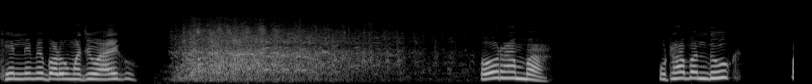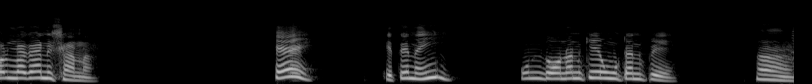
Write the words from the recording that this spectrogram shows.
खेलने में बड़ो मजो आएगो। ओ रामबा, उठा बंदूक और लगा निशाना। ए, इतने नहीं, उन दोनों के ऊँटन पे। हाँ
